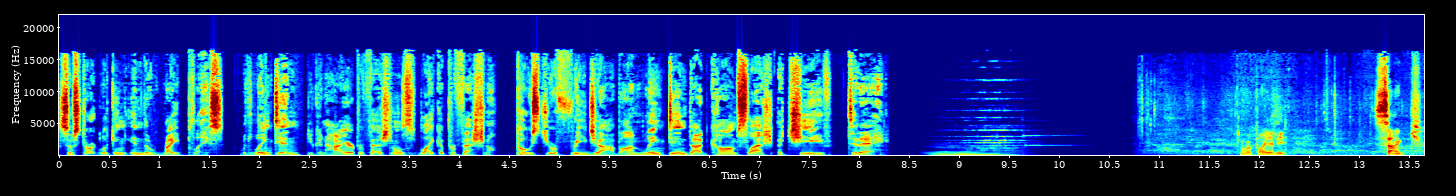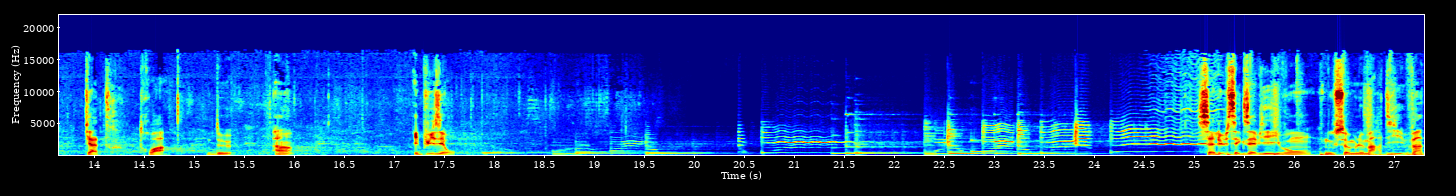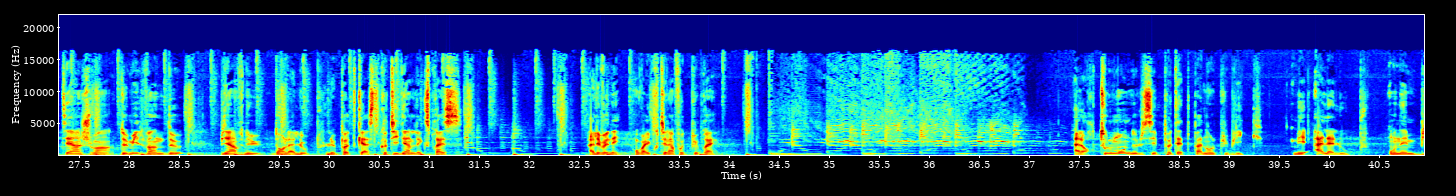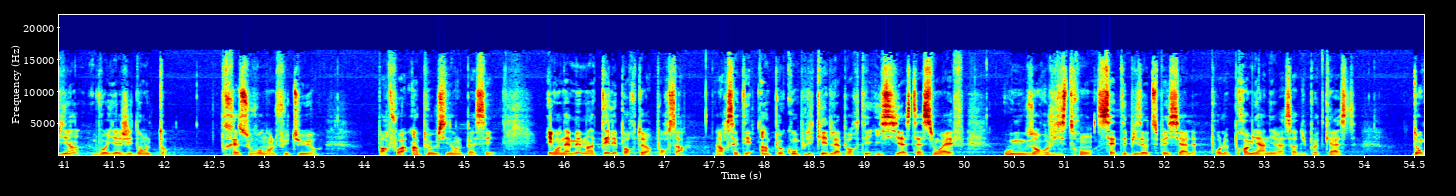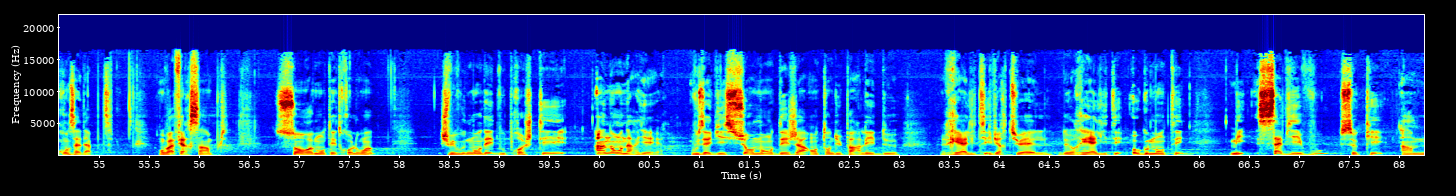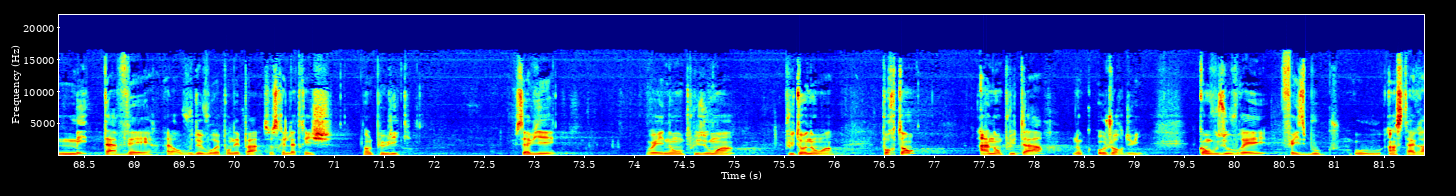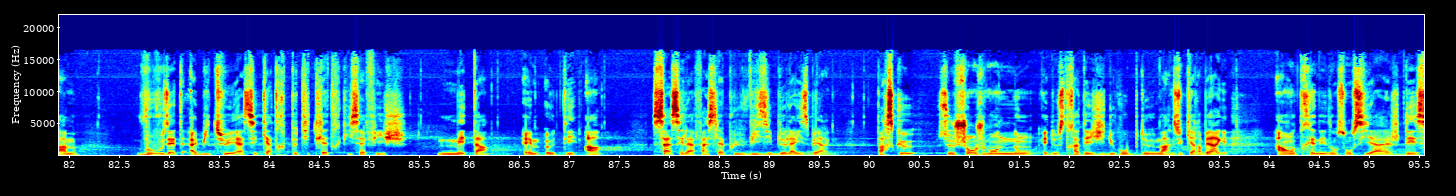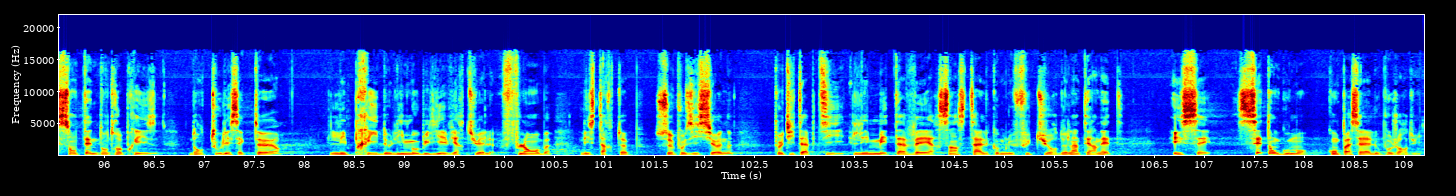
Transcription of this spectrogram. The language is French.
So start looking in the right place. With LinkedIn, you can hire professionals like a professional. Post your free job on linkedin.com slash achieve today. On va pouvoir y aller. 5, 4, 3, 2, 1. Et puis 0. Salut, c'est Xavier Yvon. Nous sommes le mardi 21 juin 2022. Bienvenue dans La Loupe, le podcast quotidien de l'Express. Allez, venez, on va écouter l'info de plus près. Alors, tout le monde ne le sait peut-être pas dans le public, mais à La Loupe, on aime bien voyager dans le temps. Très souvent dans le futur, parfois un peu aussi dans le passé. Et on a même un téléporteur pour ça. Alors c'était un peu compliqué de l'apporter ici à Station F, où nous enregistrons cet épisode spécial pour le premier anniversaire du podcast. Donc on s'adapte. On va faire simple, sans remonter trop loin. Je vais vous demander de vous projeter un an en arrière. Vous aviez sûrement déjà entendu parler de réalité virtuelle, de réalité augmentée, mais saviez-vous ce qu'est un métavers? Alors vous deux, vous répondez pas, ce serait de la triche dans le public? Vous saviez? Oui, non, plus ou moins Plutôt non. Hein. Pourtant, un an plus tard, donc aujourd'hui, quand vous ouvrez Facebook ou Instagram, vous vous êtes habitué à ces quatre petites lettres qui s'affichent, Meta, M-E-T-A. Ça, c'est la face la plus visible de l'iceberg. Parce que ce changement de nom et de stratégie du groupe de Mark Zuckerberg a entraîné dans son sillage des centaines d'entreprises dans tous les secteurs. Les prix de l'immobilier virtuel flambent, les startups se positionnent. Petit à petit, les métavers s'installent comme le futur de l'Internet. Et c'est cet engouement qu'on passe à la loupe aujourd'hui.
